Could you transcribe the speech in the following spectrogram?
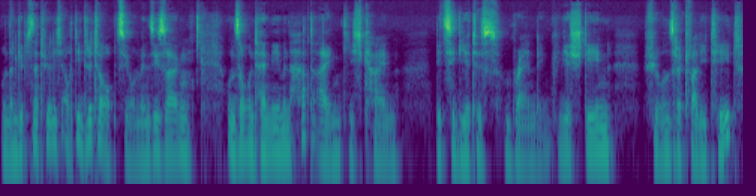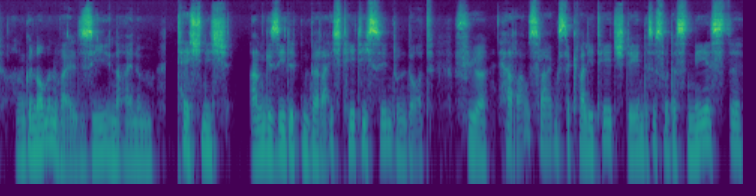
Und dann gibt es natürlich auch die dritte Option, wenn Sie sagen, unser Unternehmen hat eigentlich kein dezidiertes Branding. Wir stehen für unsere Qualität angenommen, weil Sie in einem technisch angesiedelten Bereich tätig sind und dort für herausragendste Qualität stehen. Das ist so das Nächste,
